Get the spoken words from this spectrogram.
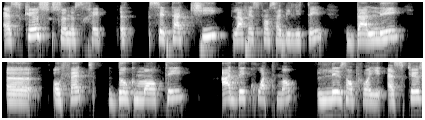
est-ce que ce ne serait, euh, c'est à qui la responsabilité d'aller, euh, au fait, d'augmenter adéquatement les employés? Est-ce que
